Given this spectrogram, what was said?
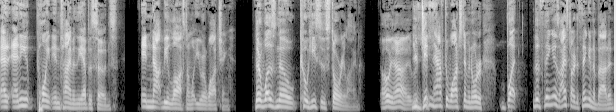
at any point in time in the episodes and not be lost on what you were watching. There was no cohesive storyline. Oh yeah. it You didn't just- have to watch them in order. But the thing is, I started thinking about it.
